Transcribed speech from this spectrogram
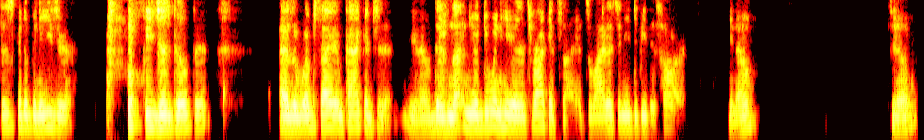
this could have been easier. we just built it as a website and packaged it. You know, there's nothing you're doing here that's rocket science. Why does it need to be this hard? You know? You know,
